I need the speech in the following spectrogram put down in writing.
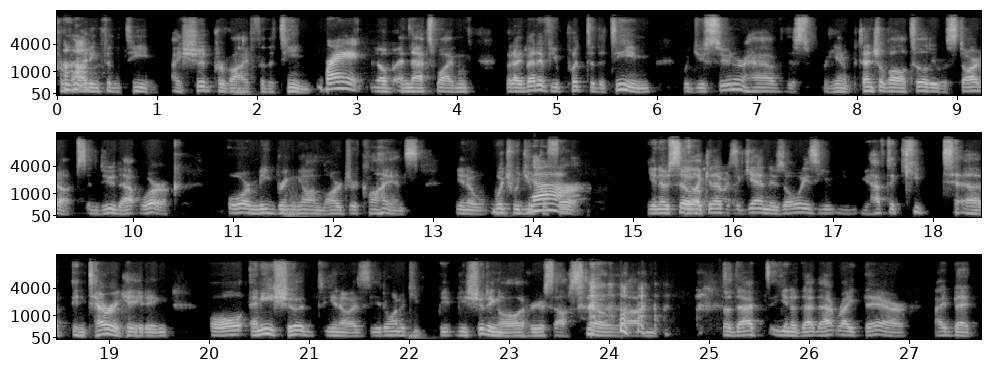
providing uh-huh. for the team i should provide for the team right you know and that's why i moved but i bet if you put to the team would you sooner have this you know potential volatility with startups and do that work or me bringing on larger clients you know which would you yeah. prefer you know so yeah. like in other words again there's always you you have to keep t- uh, interrogating all any should you know as you don't want to keep be, be shooting all over yourself so um so that you know that that right there i bet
